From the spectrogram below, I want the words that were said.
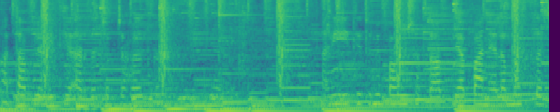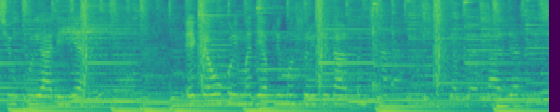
आता आपल्याला इथे अर्धा चमचा हळद घालून घ्यायची आहे. आणि इथे तुम्ही पाहू शकता आपल्या पाण्याला मस्त अशी उकळी आलेली आहे. एका उकळीमध्ये आपली मसुरीची डाळ पण छान आहे. आपल्याला डाळ जास्ती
